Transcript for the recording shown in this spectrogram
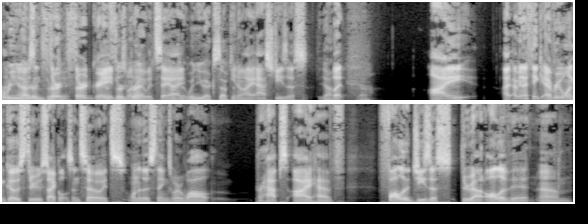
Or were you mean, I was in third 13? third grade Third is when I would say Okay, I when you accepted you know it. I asked Jesus. yeah. But yeah. I, I I mean I think everyone goes through cycles, and so it's one of those things where while perhaps I have followed Jesus throughout all of it, um,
